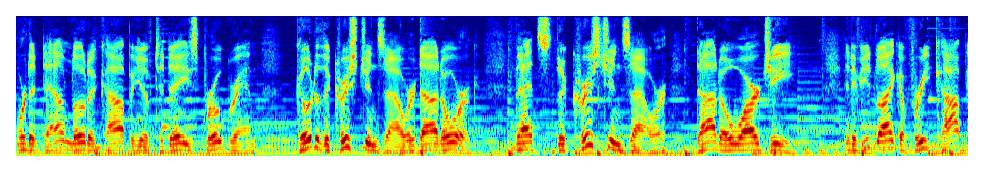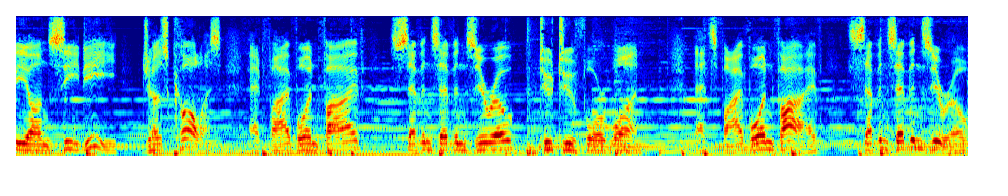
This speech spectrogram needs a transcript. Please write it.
or to download a copy of today's program, go to thechristianshour.org. That's thechristianshour.org. And if you'd like a free copy on CD, just call us at 515 770 2241. That's 515 770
